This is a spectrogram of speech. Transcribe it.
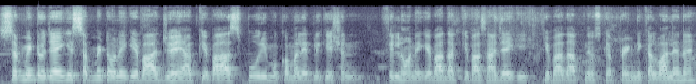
सबमिट हो जाएगी। सबमिट होने के बाद जो है आपके पास पूरी मुकम्मल एप्लीकेशन फिल होने के बाद आपके पास आ जाएगी। उसके बाद आपने उसका प्रिंट निकलवा लेना है।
